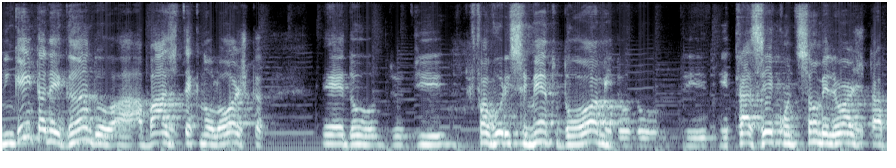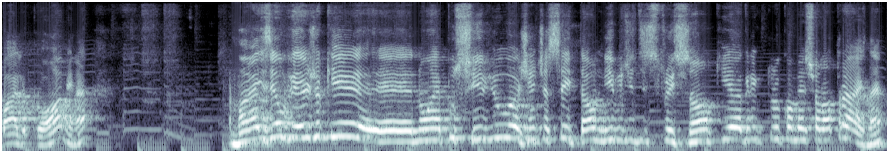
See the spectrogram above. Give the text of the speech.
Ninguém está negando a, a, base tecnológica do, do, de favorecimento do homem, do, do de, de, trazer condição melhor de trabalho para o homem, né? Mas eu vejo que é, não é possível a gente aceitar o nível de destruição que a agricultura convencional traz, né?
